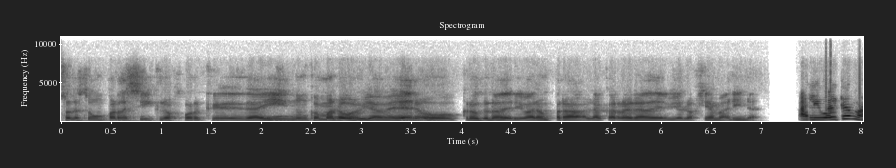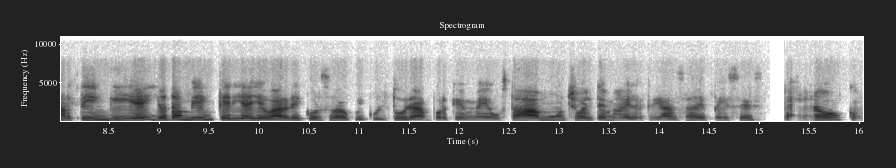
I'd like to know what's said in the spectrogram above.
solo estuvo un par de ciclos, porque de ahí nunca más lo volví a ver o creo que lo derivaron para la carrera de biología marina. Al igual que Martín Guille, yo también quería llevar el curso de acuicultura porque me gustaba mucho el tema de la crianza de peces, pero como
